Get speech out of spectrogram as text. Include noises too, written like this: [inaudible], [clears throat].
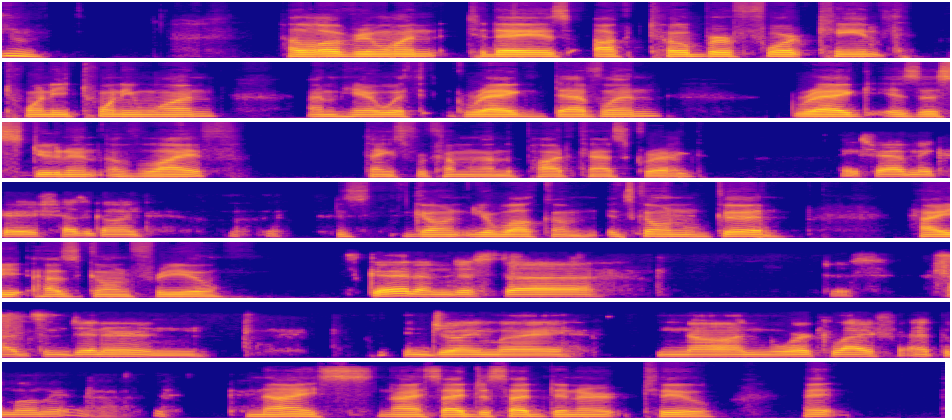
[clears throat] Hello, everyone. Today is October 14th, 2021. I'm here with Greg Devlin. Greg is a student of life. Thanks for coming on the podcast, Greg. Thanks for having me, Krish. How's it going? It's going. You're welcome. It's going good. How you, how's it going for you? It's good. I'm just uh just had some dinner and enjoying my non-work life at the moment. [laughs] Nice, nice. I just had dinner too. It,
